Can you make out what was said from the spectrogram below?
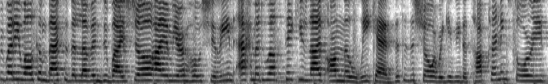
Everybody. Welcome back to the Lovin Dubai show. I am your host, Shireen Ahmed, who helps take you live on the weekends. This is a show where we give you the top trending stories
